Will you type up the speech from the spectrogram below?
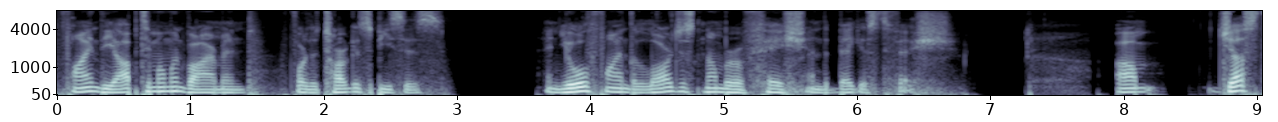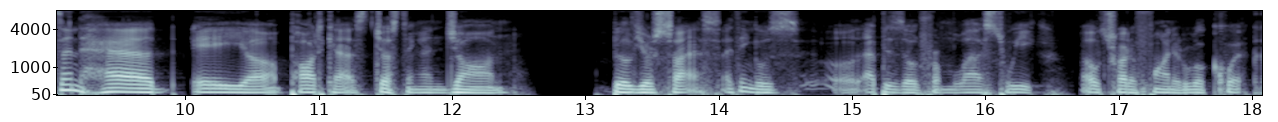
Find the optimum environment for the target species, and you will find the largest number of fish and the biggest fish. Um, Justin had a uh, podcast, Justin and John, Build Your SaaS. I think it was uh, episode from last week. I'll try to find it real quick.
